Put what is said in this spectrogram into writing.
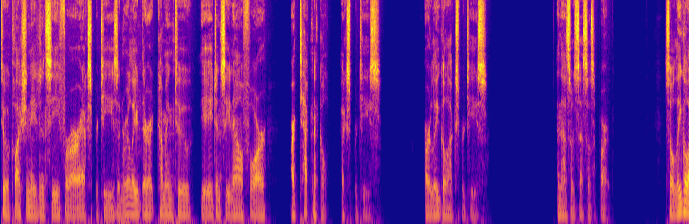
to a collection agency for our expertise, and really they're coming to the agency now for our technical expertise, our legal expertise, and that's what sets us apart. So, legal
